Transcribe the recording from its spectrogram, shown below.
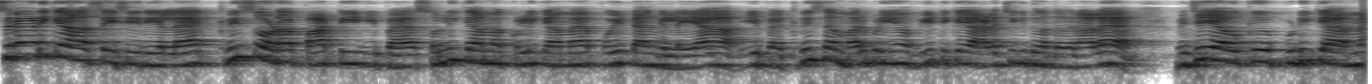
சிறகடிக்க ஆசை சீரியலில் கிறிஸோட பாட்டி இப்போ சொல்லிக்காம கொல்லிக்காம போயிட்டாங்க இல்லையா? இப்போ கிறிஸை மறுபடியும் வீட்டுக்கே அழைச்சிக்கிட்டு வந்ததுனால விஜயாவுக்கு பிடிக்காம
